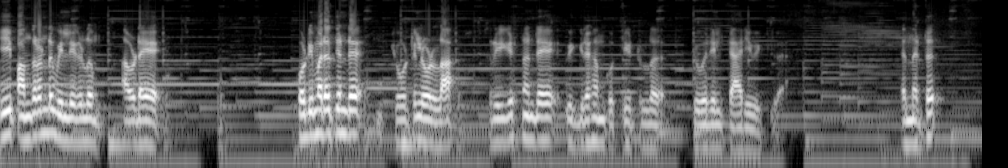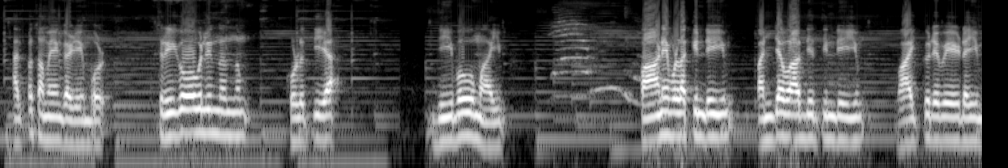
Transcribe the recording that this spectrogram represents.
ഈ പന്ത്രണ്ട് വില്ലുകളും അവിടെ കൊടിമരത്തിന്റെ ചുവട്ടിലുള്ള ശ്രീകൃഷ്ണന്റെ വിഗ്രഹം കൊത്തിയിട്ടുള്ള ചുവരിൽ ചാരി വയ്ക്കുക എന്നിട്ട് അല്പസമയം കഴിയുമ്പോൾ ശ്രീകോവിലിൽ നിന്നും കൊളുത്തിയ ദീപവുമായും പാണിവിളക്കിന്റെയും പഞ്ചവാദ്യത്തിന്റെയും വായ്ക്കുരവയുടെയും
